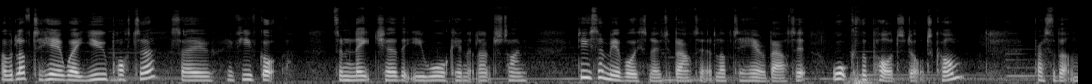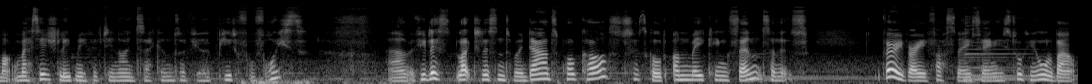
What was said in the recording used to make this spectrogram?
I would love to hear where you potter, so if you've got some nature that you walk in at lunchtime, do send me a voice note about it. I'd love to hear about it. Walkthepod.com. Press the button mark message, leave me 59 seconds of your beautiful voice. Um, if you'd like to listen to my dad's podcast, it's called Unmaking Sense and it's very, very fascinating. He's talking all about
